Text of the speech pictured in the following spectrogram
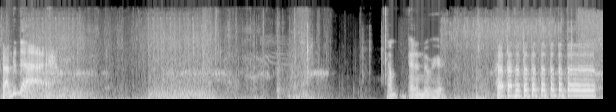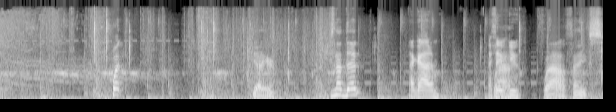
Time to die. I'm dead end over here. What? Get out of here. He's not dead. I got him. I wow. saved you. Wow, thanks.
